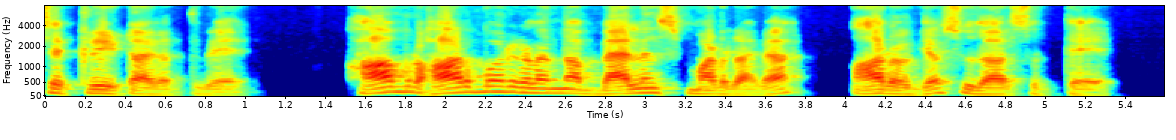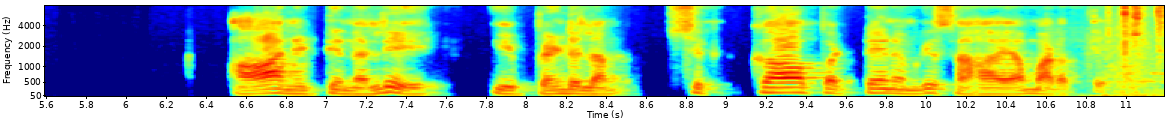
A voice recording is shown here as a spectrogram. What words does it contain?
ಸೆಕ್ರೇಟ್ ಆಗುತ್ತವೆ. ಹಾರ್ಮ್ ಹಾರ್ಮೋನ್ಗಳನ್ನ ಬ್ಯಾಲೆನ್ಸ್ ಮಾಡಿದಾಗ ಆರೋಗ್ಯ ಸುಧಾರಿಸುತ್ತೆ. ಆ ನಿಟ್ಟಿನಲ್ಲಿ ಈ ಪೆಂಡುಲಮ್ ಸಿಕ್ಕಾಪಟ್ಟೆ ನಮಗೆ ಸಹಾಯ ಮಾಡುತ್ತೆ.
